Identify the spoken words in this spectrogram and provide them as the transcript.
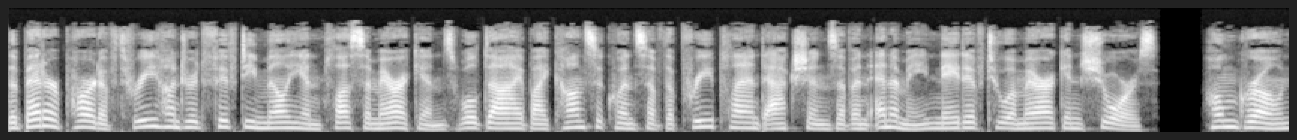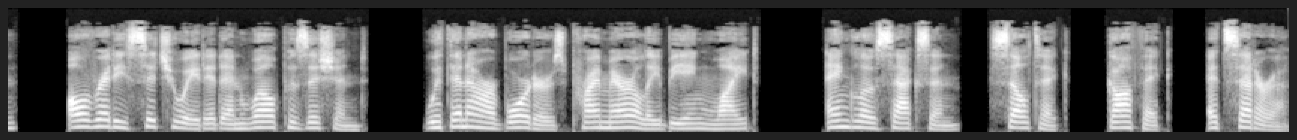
the better part of 350 million plus Americans will die by consequence of the pre planned actions of an enemy native to American shores, homegrown, already situated and well positioned, within our borders primarily being white, Anglo Saxon, Celtic, Gothic, etc.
